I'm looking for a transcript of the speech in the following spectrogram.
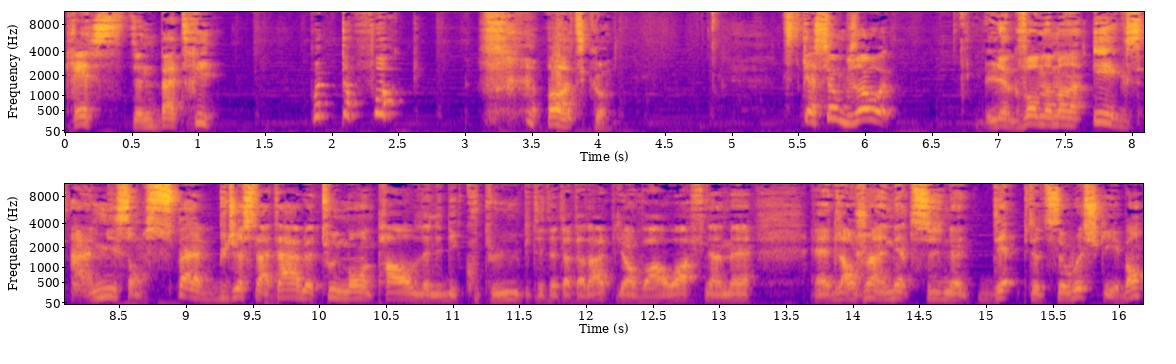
Chris, c'est une batterie. What the fuck? Oh, en tout cas. Petite question, vous autres. Le gouvernement X a mis son super budget sur la table. Tout le monde parle de des coupures, puis puis on va avoir finalement euh, de l'argent à mettre sur notre dette, puis tout ça, which qui est bon.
